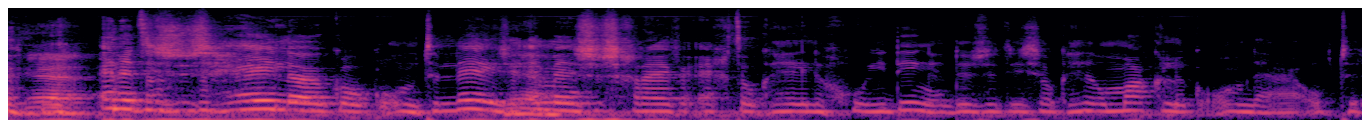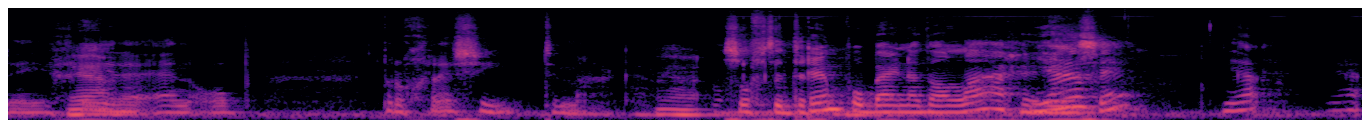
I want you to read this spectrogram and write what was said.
Ja. en het is dus heel leuk ook om te lezen. Ja. En mensen schrijven echt ook hele goede dingen. Dus het is ook heel makkelijk om daarop te reageren en op progressie te maken. Ja. Alsof de drempel bijna dan lager Ja. is, hè? Ja. Ja,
